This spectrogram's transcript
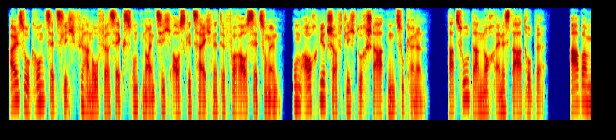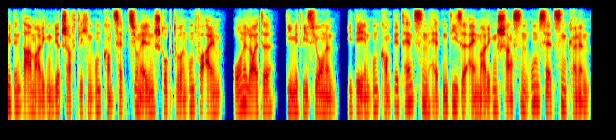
Also grundsätzlich für Hannover 96 ausgezeichnete Voraussetzungen, um auch wirtschaftlich durchstarten zu können. Dazu dann noch eine Startruppe. Aber mit den damaligen wirtschaftlichen und konzeptionellen Strukturen und vor allem ohne Leute, die mit Visionen, Ideen und Kompetenzen hätten diese einmaligen Chancen umsetzen können,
